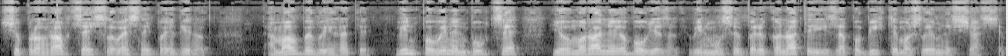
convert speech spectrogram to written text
що програв цей словесний поєдинок, а мав би виграти. Він повинен був це його моральний обов'язок. Він мусив переконати їх запобігти можливим нещастям.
